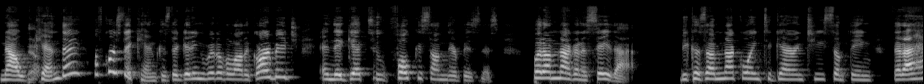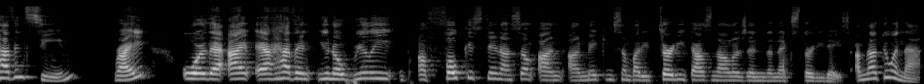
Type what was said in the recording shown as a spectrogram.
Now, yeah. can they? Of course they can because they're getting rid of a lot of garbage and they get to focus on their business. But I'm not going to say that because I'm not going to guarantee something that I haven't seen, right? Or that I, I haven't, you know, really uh, focused in on some on on making somebody thirty thousand dollars in the next thirty days. I'm not doing that.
